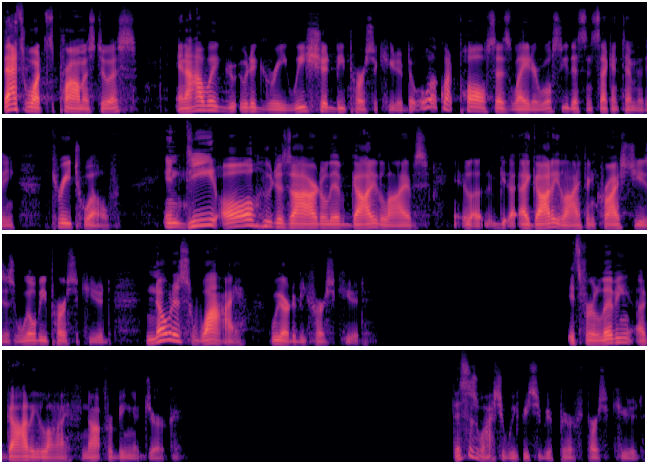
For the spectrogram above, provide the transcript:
That's what's promised to us. And I would, agree, we should be persecuted. But look what Paul says later. We'll see this in 2 Timothy 3.12. Indeed, all who desire to live godly lives, a godly life in Christ Jesus will be persecuted. Notice why we are to be persecuted. It's for living a godly life, not for being a jerk. This is why should we should be persecuted.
